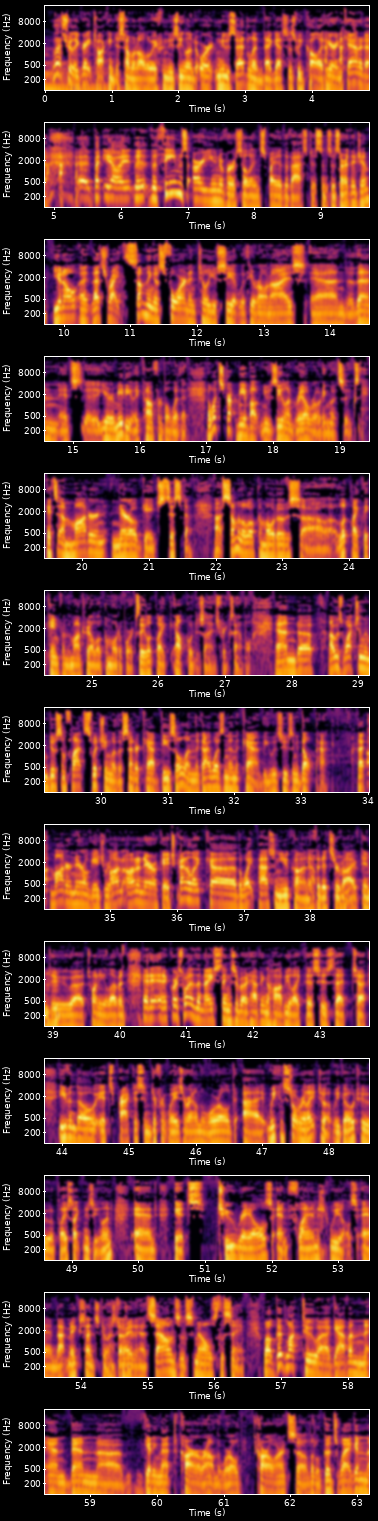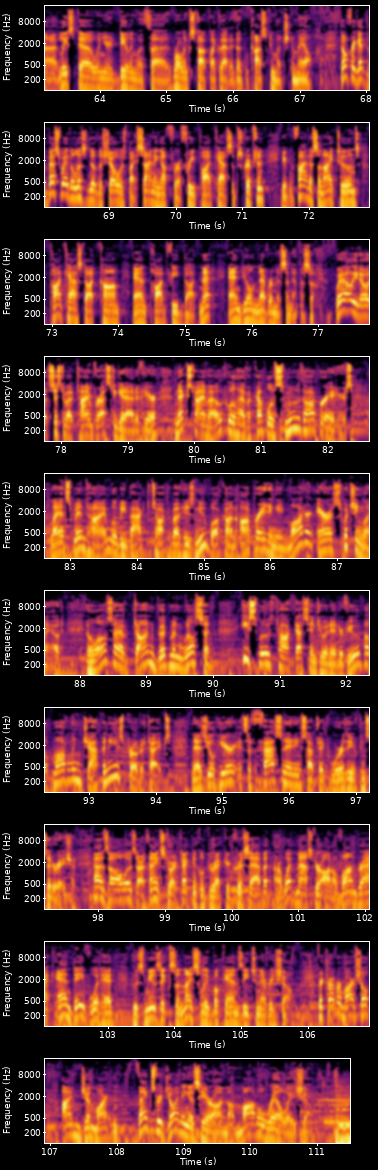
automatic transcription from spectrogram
Well, that's really great talking to someone all the way from New Zealand or New Zealand, I guess, as we call it here in Canada. Uh, but you know, the the themes are universal in spite of the vast distances, aren't they, Jim? You know, uh, that's right. Something is foreign until you see it with your own eyes, and then it's uh, you're immediately comfortable with it. And what struck me about New Zealand railroading was it's, it's a modern narrow gauge system. Uh, some of the locomotives uh, look like they came from the Montreal Locomotive Works. They look like Alco designs, for example. And uh, I was watching them do some flat switch switching with a center cab diesel, and the guy wasn't in the cab; he was using a belt pack. That's uh, modern narrow gauge railroad. On, on a narrow gauge, kind of like uh, the White Pass in Yukon, yep. if it had survived mm-hmm. into mm-hmm. Uh, 2011. And, and, of course, one of the nice things about having a hobby like this is that uh, even though it's practiced in different ways around the world, uh, we can still relate to it. We go to a place like New Zealand, and it's two rails and flanged wheels, and that makes sense to us, That's right. It? And it sounds and smells the same. Well, good luck to uh, Gavin and Ben uh, getting that car around the world. Carl Arendt's uh, little goods wagon. Uh, at least uh, when you're dealing with uh, rolling stock like that, it doesn't cost too much to mail. Don't forget, the best way to listen to the show is by signing up for a free podcast subscription. You can find us on iTunes, podcast.com, and podfeed.net, and you'll never miss an episode. Well, you know, it's just about time for us to get out of here. Next time out, we'll have a couple of smooth operators. Lance Mindheim will be back to talk about his new book on operating a modern era switching layout, and we'll also have Don Goodman Wilson. He smooth talked us into an interview about modeling Japanese prototypes. And as you'll hear, it's a fascinating subject worthy of consideration. As always, our thanks to our technical director, Chris Abbott, our webmaster, Otto Vondrack, and Dave Woodhead, whose music so nicely bookends each and every show. For Trevor Marshall, I'm Jim Martin. Thanks for joining us here on the Model Railway Show. Bye.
